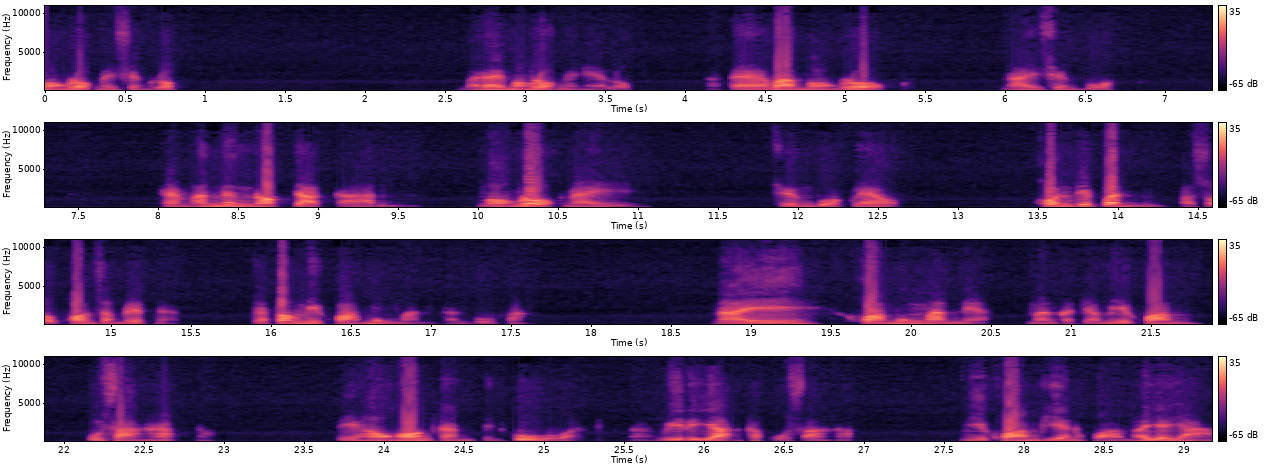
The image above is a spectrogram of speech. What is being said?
มองโลกในเชิงลบมาได้มองโลกในแง่ลบ แต่ว่ามองโลกในเชิงบวกแถมอันหนึ่งนอกจากการมองโลกในเชิงบวกแล้ว คนที่เปิ้นประสบความสำเร็จเนี่ย จะต้องมีความมุ่งมั่นท่านผู้ฟัง ในความมุ่งมั่นเนี่ย มันก็จะมีความอุตสาหะเนาะที่เฮาฮ้องกันเป็นกู้อะวิริยะกับอุตสาหะ มีความเพียรความพยายาม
